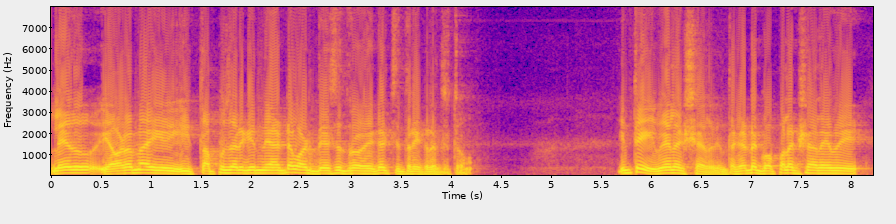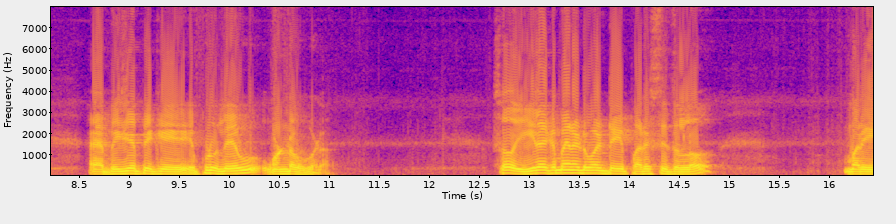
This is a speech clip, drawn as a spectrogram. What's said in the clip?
లేదు ఎవడన్నా ఈ తప్పు జరిగింది అంటే వాడు దేశద్రోహిగా చిత్రీకరించటం. ఇంతే ఇవే లక్ష్యాలు. ఇంతకంటే గొప్ప లక్ష్యాలు ఏమి బీజేపీకి ఎప్పుడూ లేవు ఉండవు కూడా. సో ఈ రకమైనటువంటి పరిస్థితుల్లో మరి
